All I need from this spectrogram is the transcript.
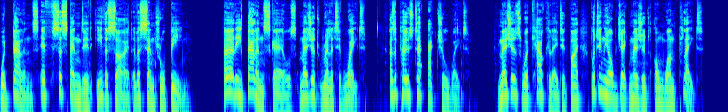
would balance if suspended either side of a central beam. Early balance scales measured relative weight, as opposed to actual weight. Measures were calculated by putting the object measured on one plate,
